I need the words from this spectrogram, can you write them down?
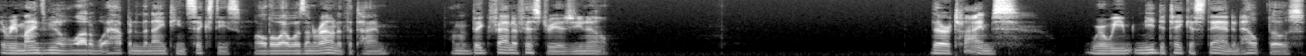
It reminds me of a lot of what happened in the 1960s, although I wasn't around at the time. I'm a big fan of history, as you know. There are times where we need to take a stand and help those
